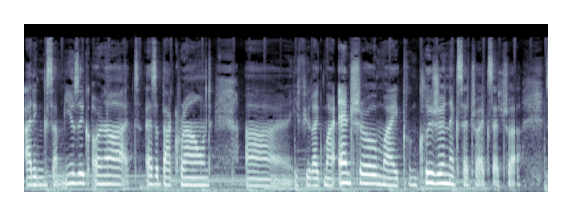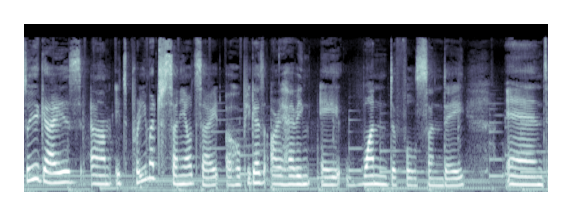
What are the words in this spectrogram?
adding some music or not as a background. Uh, if you like my intro, my conclusion, etc., etc. So, you guys, um, it's pretty much sunny outside. I hope you guys are having a wonderful Sunday and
